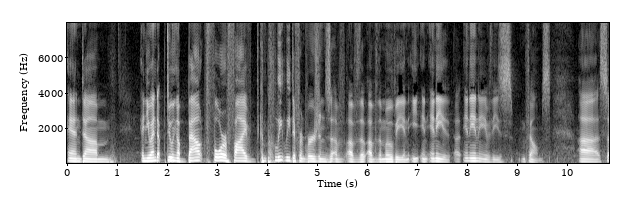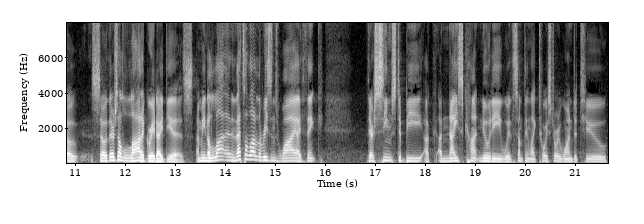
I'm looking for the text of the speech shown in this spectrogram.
and um, and you end up doing about four or five completely different versions of, of the of the movie in in any uh, in any of these films. Uh, so so there's a lot of great ideas. I mean, a lot, and that's a lot of the reasons why I think there seems to be a, a nice continuity with something like Toy Story one to two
